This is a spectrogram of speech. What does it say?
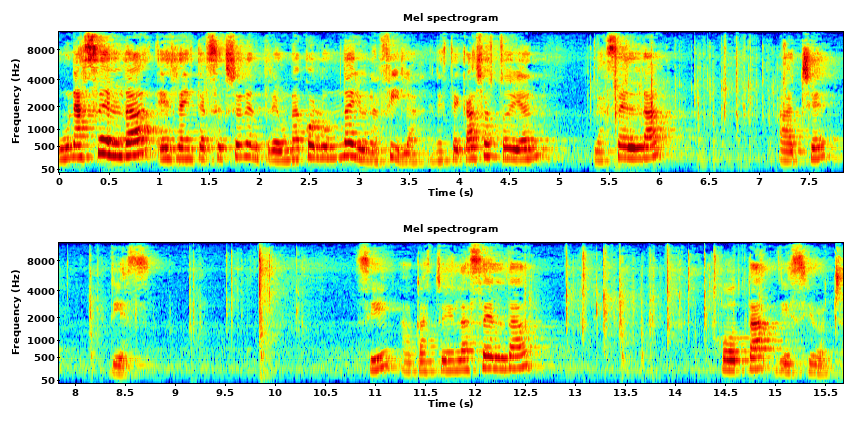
una celda es la intersección entre una columna y una fila. En este caso estoy en la celda H10. ¿Sí? Acá estoy en la celda J18.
